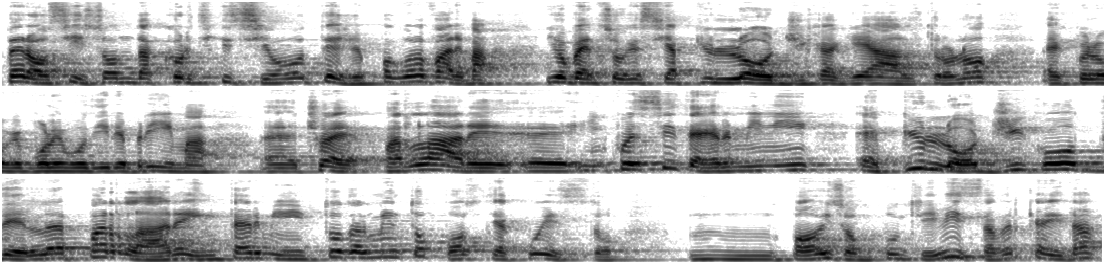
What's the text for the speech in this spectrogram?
però sì, sono d'accordissimo con te, c'è poco da fare, ma io penso che sia più logica che altro, no? È quello che volevo dire prima, eh, cioè parlare eh, in questi termini è più logico del parlare in termini totalmente opposti a questo Mm, poi sono punti di vista, per carità,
